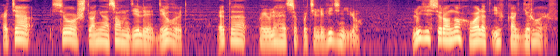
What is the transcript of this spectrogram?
Хотя все, что они на самом деле делают, это появляется по телевидению. Люди все равно хвалят их как героев.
